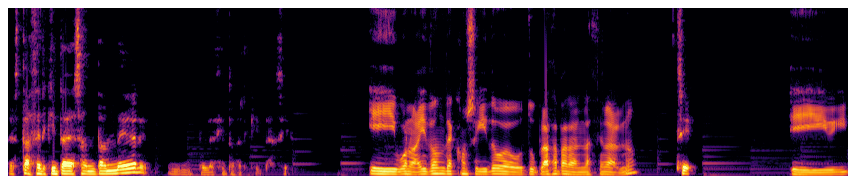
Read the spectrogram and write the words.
está cerquita de Santander, un pueblecito cerquita, sí. Y bueno, ahí es donde has conseguido tu plaza para el Nacional, ¿no? Sí. Y,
